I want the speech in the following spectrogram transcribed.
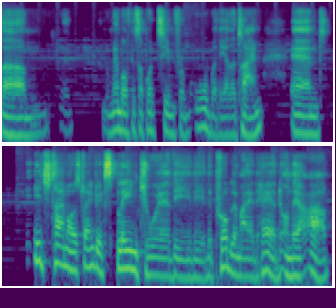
um, a member of the support team from Uber the other time, and each time I was trying to explain to her the, the, the problem I had had on their app,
